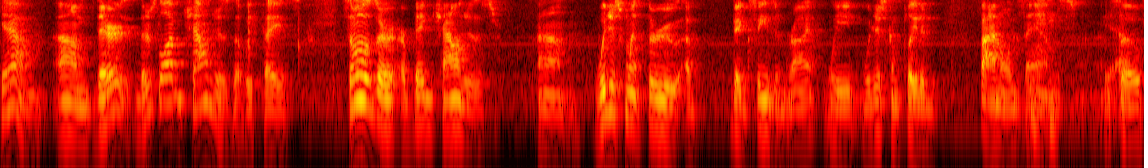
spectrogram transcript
Yeah, um, there there's a lot of challenges that we face. Some of those are, are big challenges. Um, we just went through a big season, right? We we just completed final exams, and Yeah. so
